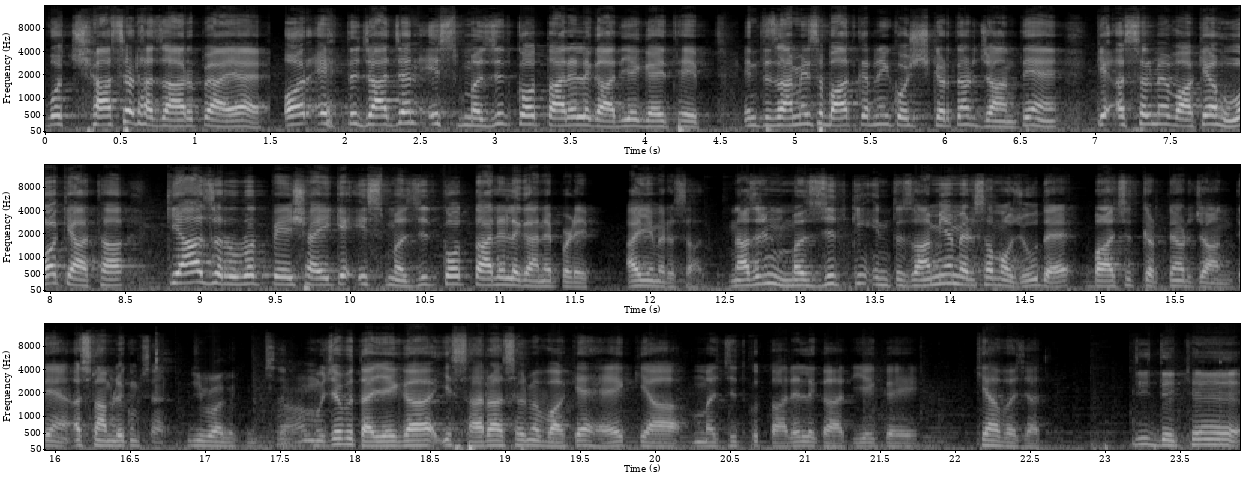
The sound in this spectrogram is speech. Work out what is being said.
वो छियासठ हज़ार रुपये आया है और एहतजाजन इस मस्जिद को ताले लगा दिए गए थे। इंतज़ामिया से बात करने की कोशिश करते हैं और जानते हैं कि असल में वाक़ हुआ क्या था, क्या ज़रूरत पेश आई कि इस मस्जिद को ताले लगाने पड़े। आइए मेरे साथ। नाजरीन मस्जिद की इंतज़ामिया मेरे साथ मौजूद है बातचीत करते हैं और जानते हैं। अस्सलाम वालेकुम सर। जी वालेकुम सर मुझे बताइएगा ये सारा असल में वाक़ है क्या मस्जिद को ताले लगा दिए गए? क्या वजह थी? जी देखें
